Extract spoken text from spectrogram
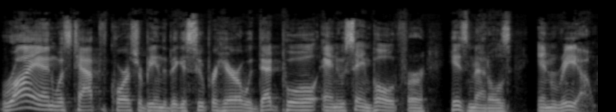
Ryan was tapped, of course, for being the biggest superhero with Deadpool, and Usain Bolt for his medals in Rio.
